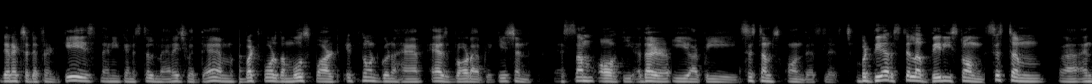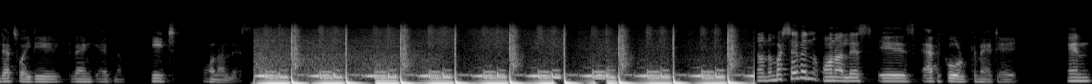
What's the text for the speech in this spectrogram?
then it's a different case. Then you can still manage with them. But for the most part, it's not going to have as broad application as some of the other ERP systems on this list. But they are still a very strong system, uh, and that's why they rank at number eight on our list. Now, number seven on our list is Epicor Kinetic. And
